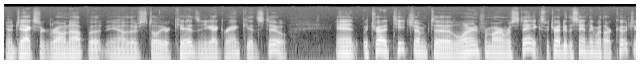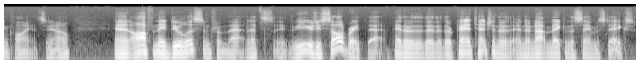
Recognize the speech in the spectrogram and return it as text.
You know, Jacks are grown up, but you know they're still your kids, and you got grandkids too. And we try to teach them to learn from our mistakes. We try to do the same thing with our coaching clients, you know, and often they do listen from that. And that's we usually celebrate that. Hey, they're they're, they're paying attention, they're, and they're not making the same mistakes.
